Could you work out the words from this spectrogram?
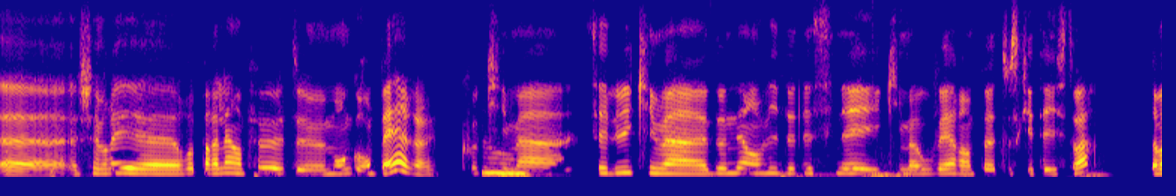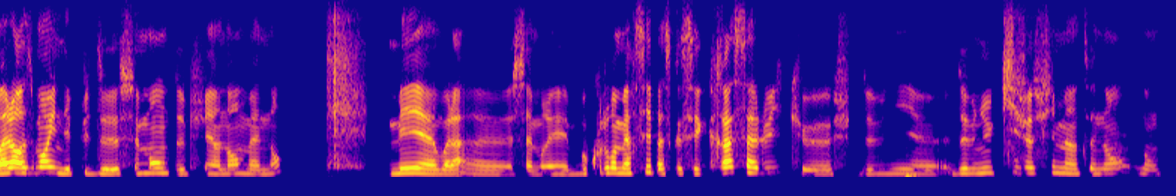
euh, j'aimerais euh, reparler un peu de mon grand-père, qui oh. m'a, c'est lui qui m'a donné envie de dessiner et qui m'a ouvert un peu à tout ce qui était histoire. malheureusement, il n'est plus de ce monde depuis un an maintenant. Mais euh, voilà, j'aimerais beaucoup le remercier parce que c'est grâce à lui que je suis devenue, devenue qui je suis maintenant. Donc,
